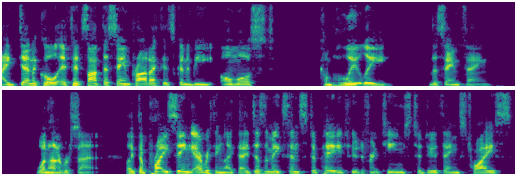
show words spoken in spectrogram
identical. If it's not the same product, it's going to be almost completely the same thing, 100%. Like the pricing, everything like that. It doesn't make sense to pay two different teams to do things twice.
